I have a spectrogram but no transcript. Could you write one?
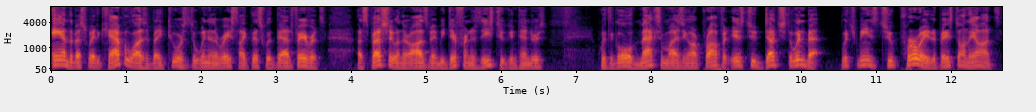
And the best way to capitalize on betting two horses to win in a race like this with bad favorites, especially when their odds may be different as these two contenders, with the goal of maximizing our profit, is to Dutch the win bet, which means to prorate it based on the odds.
